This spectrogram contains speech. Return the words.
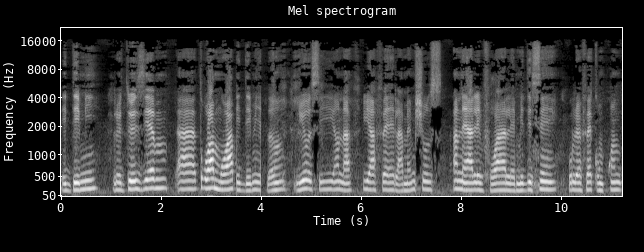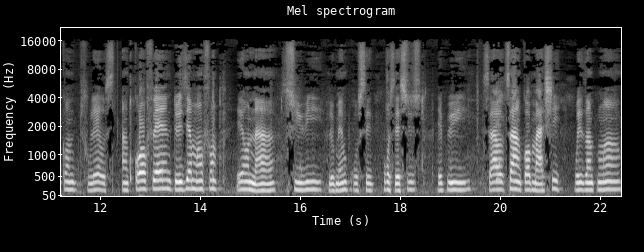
et demi. Le deuxième a trois mois et demi. Donc, lui aussi, on a eu à faire la même chose. On est allé voir les médecins pour leur faire comprendre qu'on voulait encore faire un deuxième enfant. Et on a suivi le même processus. Et puis, ça, ça a encore marché. Présentement,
